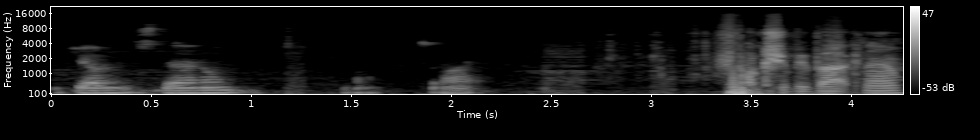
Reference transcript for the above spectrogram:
Do you have an external? No, it's alright. Fox should be back now.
